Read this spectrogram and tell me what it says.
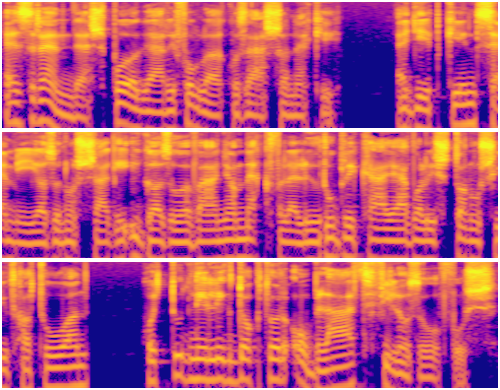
Ez rendes, polgári foglalkozása neki. Egyébként személyazonossági igazolványa megfelelő rubrikájával is tanúsíthatóan hogy tudnélik dr. Oblát filozófus,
